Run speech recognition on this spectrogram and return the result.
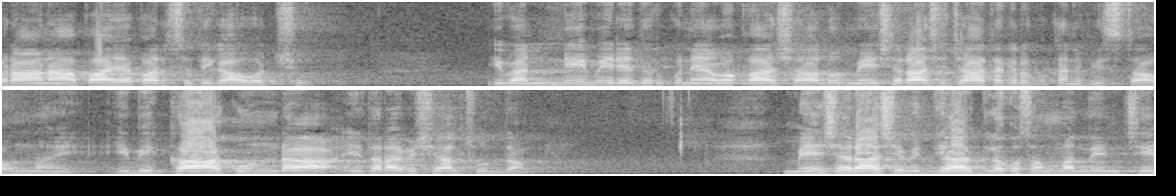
ప్రాణాపాయ పరిస్థితి కావచ్చు. ఇవన్నీ మీరు ఎదుర్కొనే అవకాశాలు మేషరాశి జాతకులకు కనిపిస్తూ ఉన్నాయి. ఇవి కాకుండా ఇతర విషయాలు చూద్దాం. మేషరాశి విద్యార్థులకు సంబంధించి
